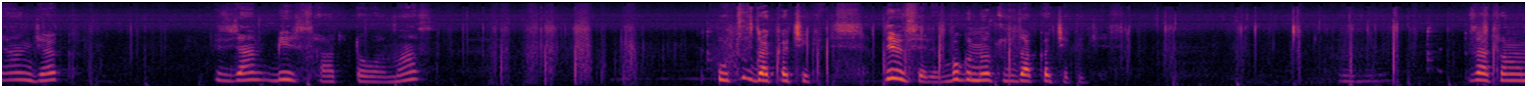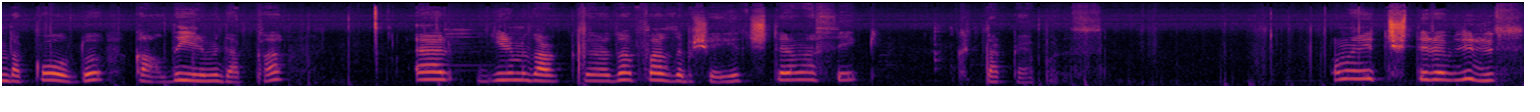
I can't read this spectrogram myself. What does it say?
Ancak Bizden bir saatte olmaz. 30 dakika çekeriz. Değil mi Selim? Bugün 30 dakika çekeceğiz. Zaten 10 dakika oldu. Kaldı 20 dakika. Eğer 20 dakikada fazla bir şey yetiştiremezsek 40 dakika yaparız. Ama yetiştirebiliriz.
